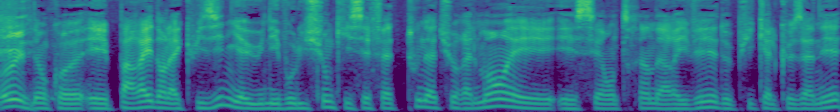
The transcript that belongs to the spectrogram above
oui. Donc, euh, et pareil dans la cuisine, il y a eu une évolution qui s'est faite tout naturellement et, et c'est en train d'arriver depuis quelques années.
